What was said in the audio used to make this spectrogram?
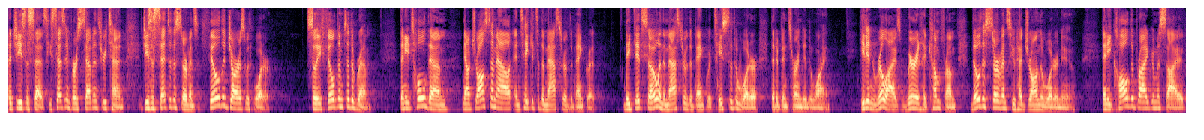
uh, Jesus says. He says in verse 7 through 10, Jesus said to the servants, Fill the jars with water. So they filled them to the brim. Then he told them, now draw some out and take it to the master of the banquet. They did so, and the master of the banquet tasted the water that had been turned into wine. He didn't realize where it had come from, though the servants who had drawn the water knew. Then he called the bridegroom aside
